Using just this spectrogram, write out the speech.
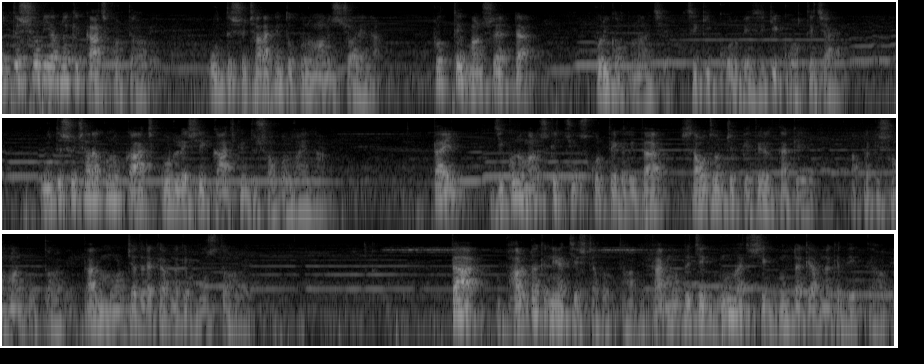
উদ্দেশ্য নিয়ে আপনাকে কাজ করতে হবে। উদ্দেশ্য ছাড়া কিন্তু কোনো মানুষ চলে না। প্রত্যেক মানুষের একটা পরিকল্পনা আছে, সে কি করবে, সে কি করতে চায়। উদ্দেশ্য ছাড়া কোনো কাজ করলে সেই কাজ কিন্তু সফল হয় না। তাই যে কোনো মানুষকে চুজ করতে গেলে তার সাহচর্য পেতে গেলে তাকে আপনাকে সম্মান করতে হবে, তার মর্যাদাটাকে আপনাকে বুঝতে হবে। তার ভালোটাকে নেওয়ার চেষ্টা করতে হবে, তার মধ্যে যে গুণ আছে সেই গুণটাকে আপনাকে দেখতে হবে।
